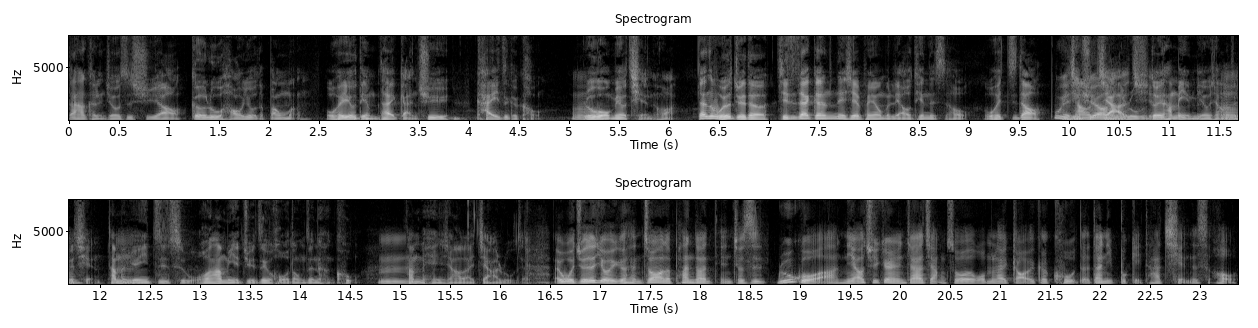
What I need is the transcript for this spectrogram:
但他可能就是需要各路好友的帮忙，我会有点不太敢去开这个口。如果我没有钱的话，但是我就觉得，其实，在跟那些朋友们聊天的时候，我会知道很想要加入，对他们也没有想要这个钱，他们愿意支持我，或他们也觉得这个活动真的很酷，嗯，他们很想要来加入这样。哎，我觉得有一个很重要的判断点就是，如果啊，你要去跟人家讲说我们来搞一个酷的，但你不给他钱的时候。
